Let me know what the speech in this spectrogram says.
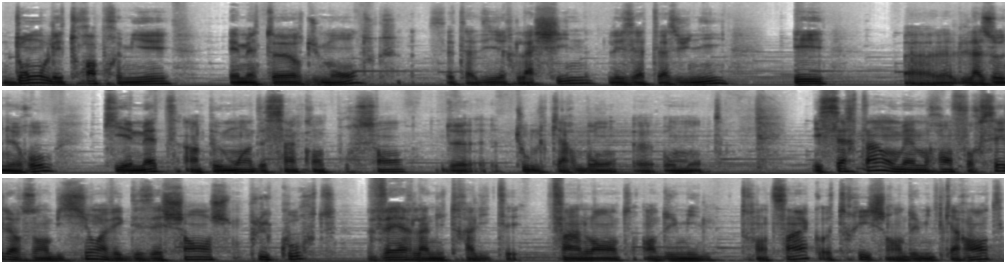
dont les trois premiers émetteurs du monde, c'est-à-dire la Chine, les États-Unis et euh, la zone euro, qui émettent un peu moins de 50% de tout le carbone euh, au monde. Et certains ont même renforcé leurs ambitions avec des échanges plus courtes vers la neutralité. Finlande en 2035, Autriche en 2040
